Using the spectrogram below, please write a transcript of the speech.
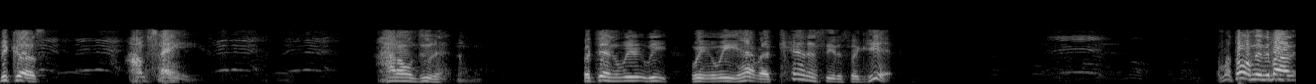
because I'm saved. I don't do that no more. But then we we we, we have a tendency to forget. Am I talking to anybody?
